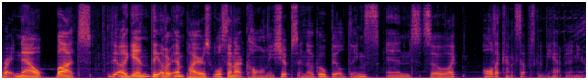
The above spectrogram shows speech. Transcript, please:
right now. But the, again, the other empires will send out colony ships, and they'll go build things, and so like all that kind of stuff is going to be happening here.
